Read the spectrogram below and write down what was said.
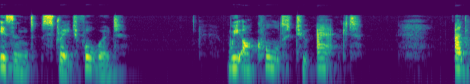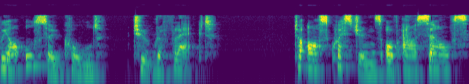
isn't straightforward. We are called to act, and we are also called to reflect, to ask questions of ourselves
